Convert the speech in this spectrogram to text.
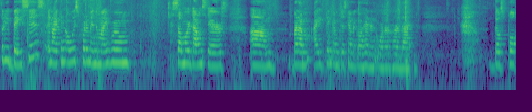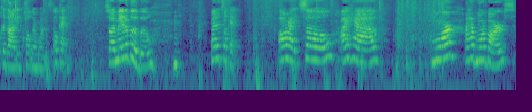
three bases and I can always put them in my room somewhere downstairs. Um, but I'm I think I'm just gonna go ahead and order her that those polka dotty color ones. Okay. So I made a boo-boo but it's okay. All right so I have more I have more bars.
